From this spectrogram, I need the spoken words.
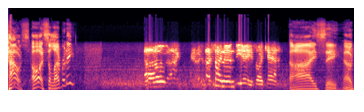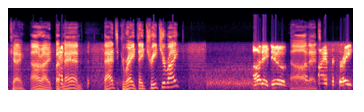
House. Oh, a celebrity? I, I signed an NDA, so I can't. I see. Okay. All right. But man, that's great. They treat you right? Oh, they do. Oh, that's great.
